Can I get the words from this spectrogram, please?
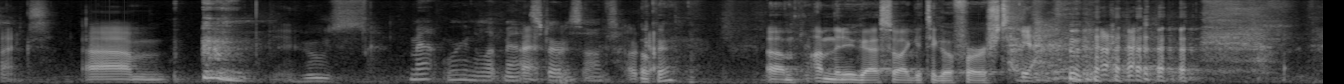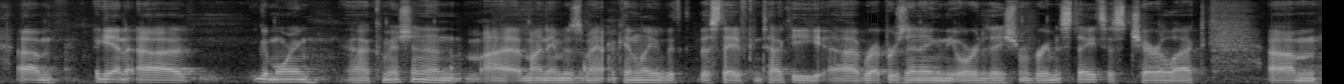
Thanks. Um, Who's, Matt, we're going to let Matt start us off. Okay. Um, I'm the new guy, so I get to go first. yeah, Um, Again, uh, good morning, uh, Commission, and my my name is Matt McKinley with the state of Kentucky, uh, representing the Organization of Agreement States as chair-elect. Um,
